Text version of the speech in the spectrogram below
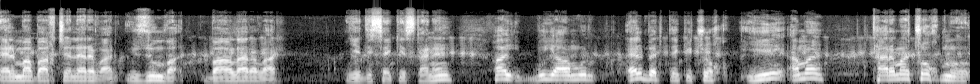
elma bahçeleri var. Üzüm bağları var. 7-8 tane. Hay bu yağmur elbette ki çok iyi ama tarıma çok mu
